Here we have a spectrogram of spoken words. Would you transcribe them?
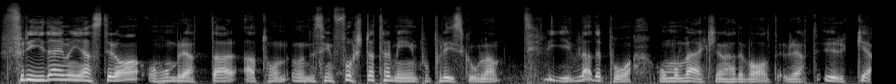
Frida är min gäst idag och hon berättar att hon under sin första termin på polisskolan tvivlade på om hon verkligen hade valt rätt yrke.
